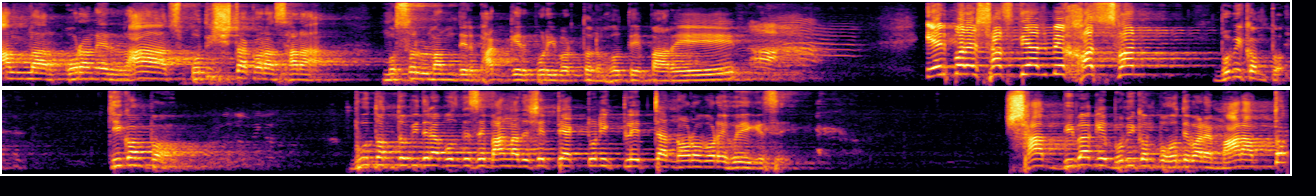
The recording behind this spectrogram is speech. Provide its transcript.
আল্লাহর কোরআনের রাজ প্রতিষ্ঠা করা ছাড়া মুসলমানদের ভাগ্যের পরিবর্তন হতে পারে এরপরে শাস্তি আসবে খসফান ভূমিকম্প। কি কম্প? ভূতত্ত্ববিদেরা বলতেছে, বাংলাদেশের টেকটনিক প্লেটটা নরবরে হয়ে গেছে। সাত বিভাগে ভূমিকম্প হতে পারে, মারাত্মক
